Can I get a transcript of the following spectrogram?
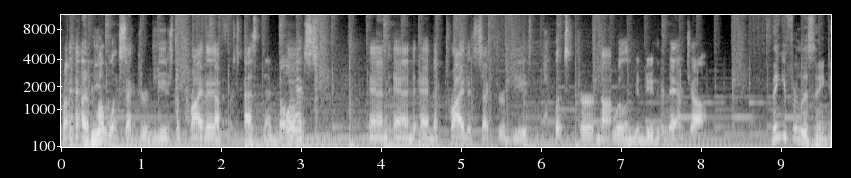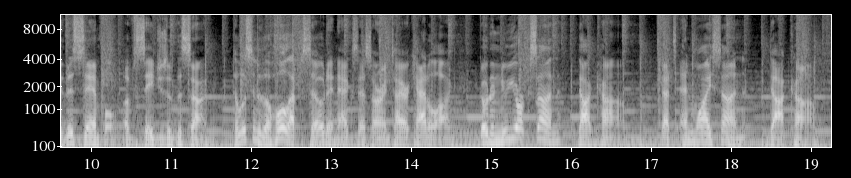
Right now, Have the you- public sector views the private efforts as an annoyance, and and and the private sector views the public sector not willing to do their damn job. Thank you for listening to this sample of Sages of the Sun. To listen to the whole episode and access our entire catalog, go to newyorksun.com. That's nysun.com. Insurance.com.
